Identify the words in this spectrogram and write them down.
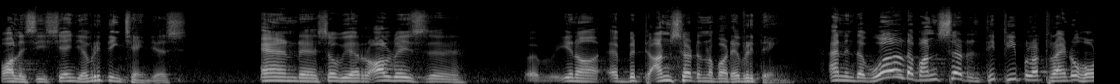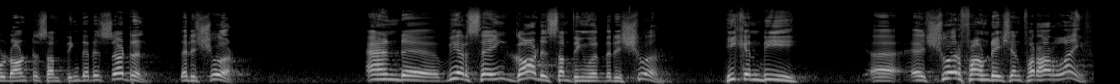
policies change, everything changes. And uh, so we are always, uh, uh, you know, a bit uncertain about everything. And in the world of uncertainty, people are trying to hold on to something that is certain, that is sure. And uh, we are saying God is something that is sure. He can be uh, a sure foundation for our life.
